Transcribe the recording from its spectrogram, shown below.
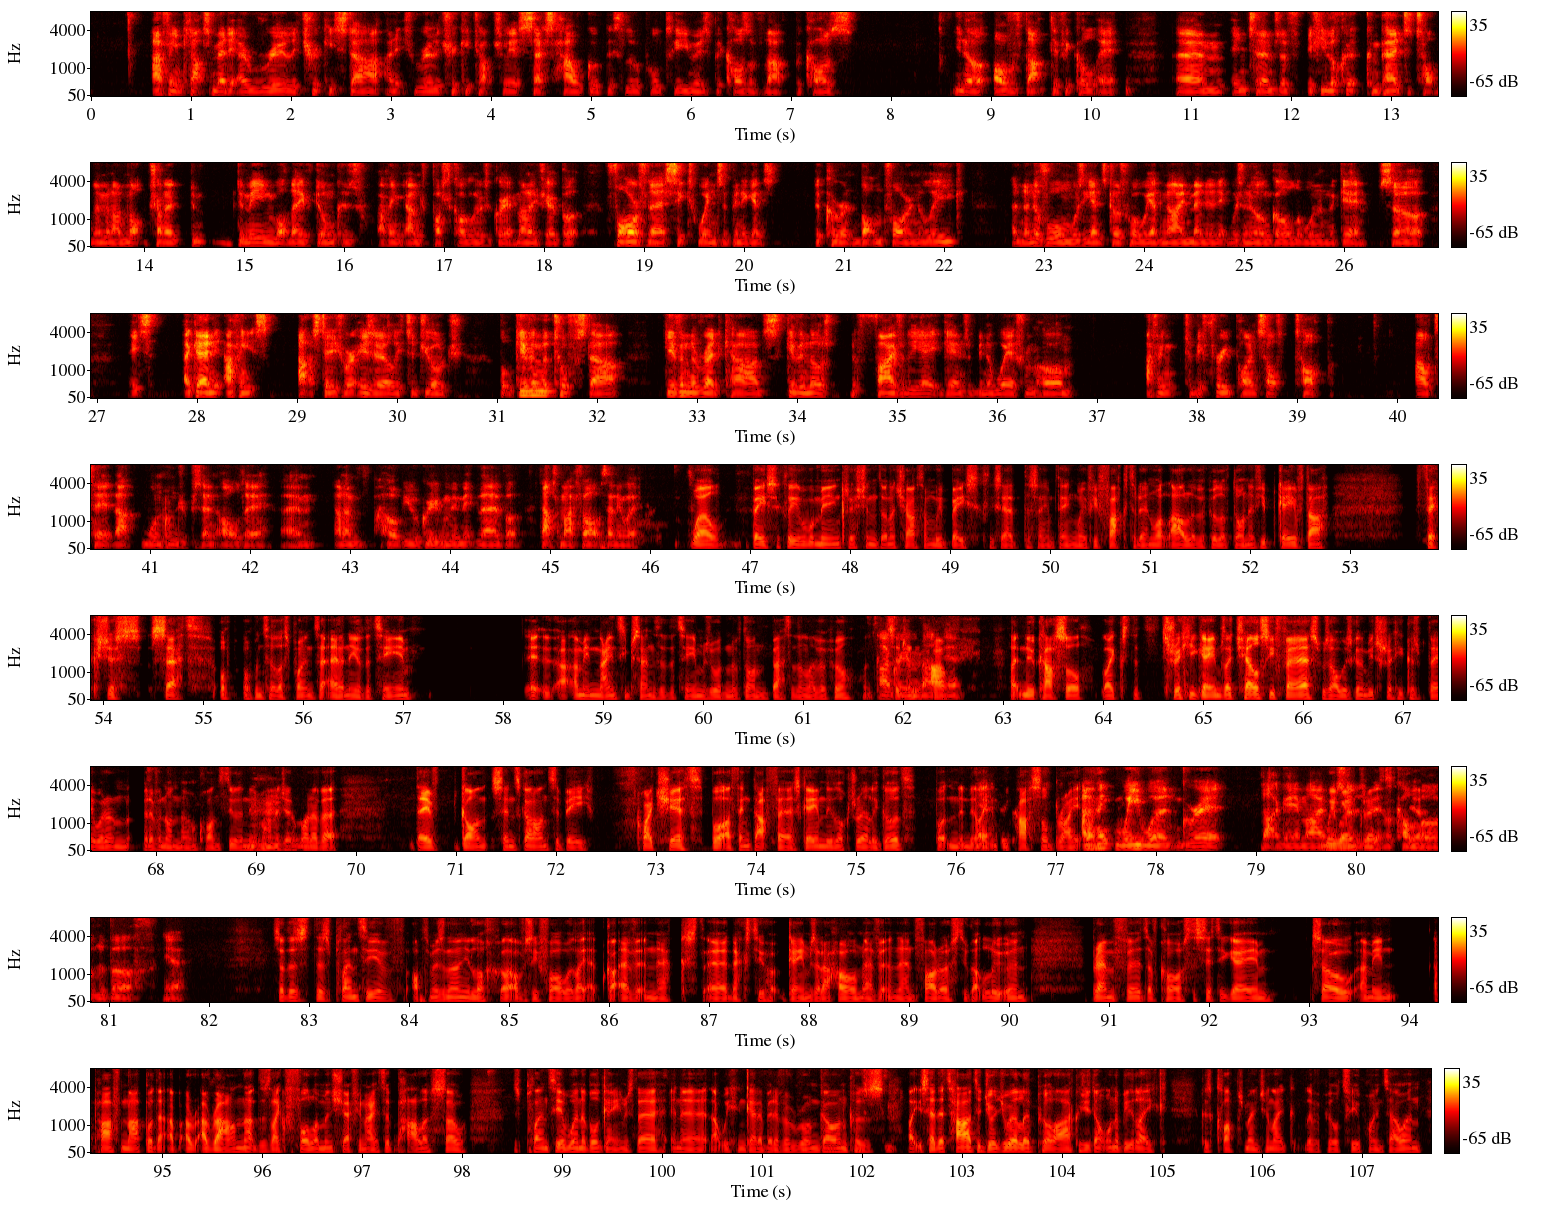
I think that's made it a really tricky start, and it's really tricky to actually assess how good this Liverpool team is because of that, because you know of that difficulty. Um, in terms of if you look at compared to Tottenham, and I'm not trying to de- demean what they've done because I think Ange Postecoglou is a great manager, but four of their six wins have been against the current bottom four in the league, and another one was against us where we had nine men and it was an own goal that won in the game. So it's again, I think it's at a stage where it is early to judge. But given the tough start, given the red cards, given those the five of the eight games have been away from home, I think to be three points off top, I'll take that 100% all day. Um, and I'm, I hope you agree with me, Mick, there, but that's my thoughts anyway. Well, basically, me and Christian done a chat, and we basically said the same thing. If you factor in what our Liverpool have done, if you gave that fixture set up up until this point to any other team, it, I mean, ninety percent of the teams wouldn't have done better than Liverpool. I agree with that. yeah. Like Newcastle, like the tricky games, like Chelsea first was always going to be tricky because they were a bit of an unknown quantity with a new mm-hmm. manager and whatever. They've gone since gone on to be quite shit, but I think that first game they looked really good. But like yeah. Newcastle, Brighton, and I think we weren't great that game either. We so weren't great. A, a combo yeah. of the both. Yeah. So there's there's plenty of optimism. And you look obviously forward, like got Everton next. Uh, next two games at home, Everton then Forest. You've got Luton, Brentford, of course, the City game. So I mean, apart from that, but around that, there's like Fulham and Sheffield United, Palace. So there's plenty of winnable games there in a that we can get a bit of a run going. Because, like you said, it's hard to judge where Liverpool are because you don't want to be like because Klopp's mentioned like Liverpool 2.0 and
